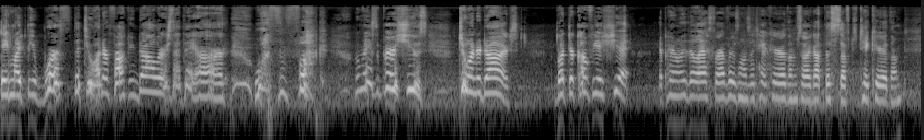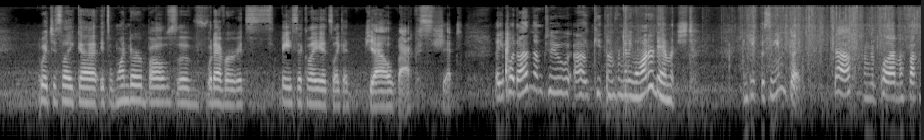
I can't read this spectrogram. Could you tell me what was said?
they might be worth the 200 fucking dollars that they are. What the fuck? Who makes a pair of shoes? $200. But they're comfy as shit. Apparently they last forever as long as I take care of them, so I got this stuff to take care of them. Which is like, uh, it's Wonder Balsam whatever. It's basically, it's like a gel wax shit. That you put on them to uh, keep them from getting water damaged. And keep the seams good. So, I'm gonna pull out my fucking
